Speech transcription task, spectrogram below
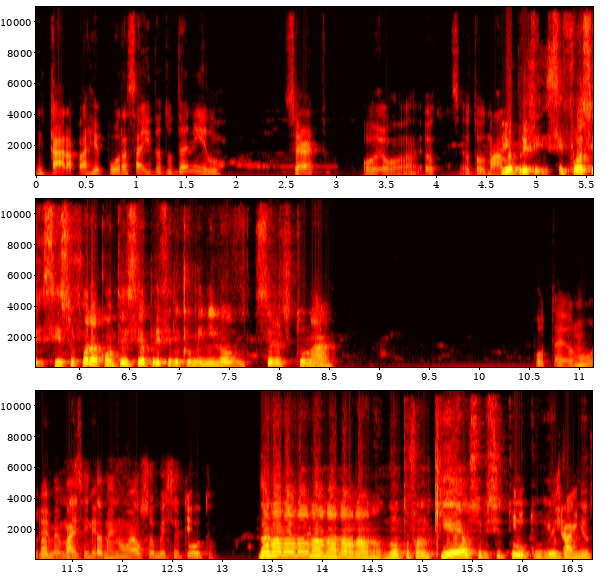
um cara para repor a saída do Danilo. Certo? Eu, eu, eu, eu tô maluco. Eu prefiro, se, fosse, se isso for acontecer, eu prefiro que o menino seja titular. Puta, eu não. Mas mesmo mas, assim mas, também não é o substituto. Não, não, não, não, não, não, não, não. Não, não tô falando que é o substituto. Eu, já, eu, menino,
